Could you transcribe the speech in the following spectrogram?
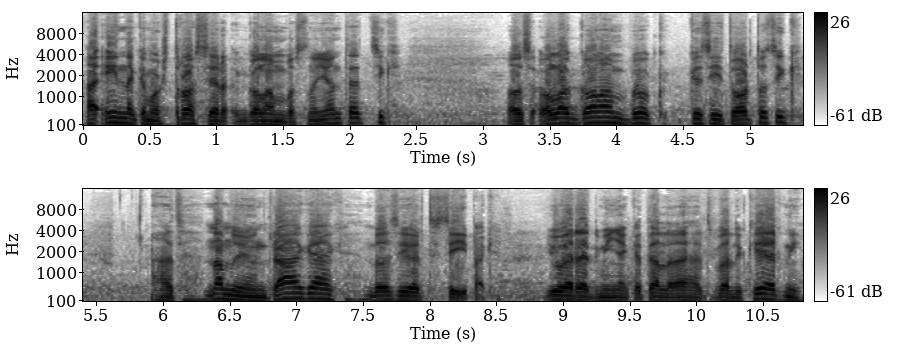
Hát én nekem a Strasser galamb nagyon tetszik, az alaggalambok közé tartozik, hát nem nagyon drágák, de azért szépek. Jó eredményeket el lehet velük érni.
